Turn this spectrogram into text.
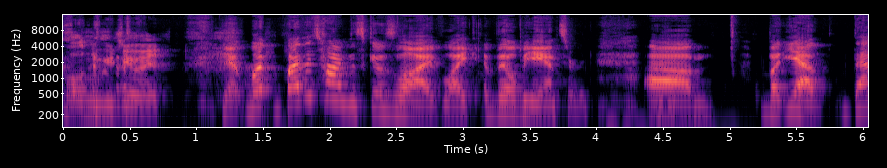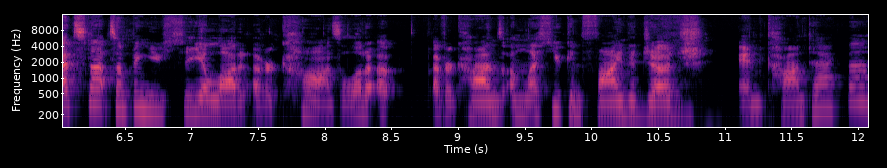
Holding you to it. yeah, but by the time this goes live, like they'll be answered. Um, but yeah, that's not something you see a lot at other cons. A lot of uh, other cons, unless you can find a judge and contact them,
